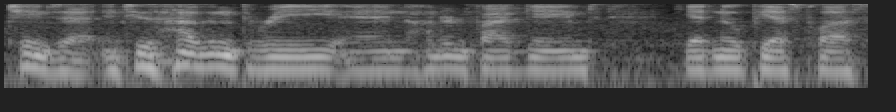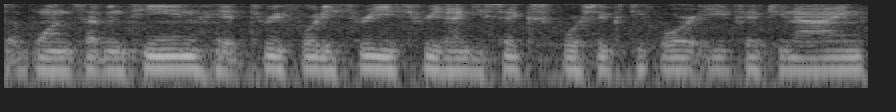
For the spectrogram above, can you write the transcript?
changed that. In 2003 and 105 games, he had an OPS plus of 117, hit 343, 396, 464, 859.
